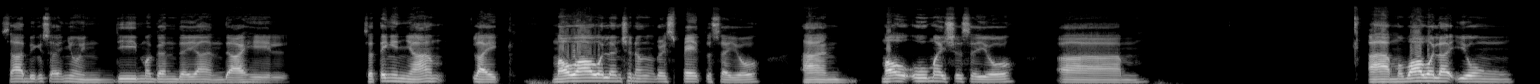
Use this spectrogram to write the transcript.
sabi ko sa inyo hindi maganda 'yan dahil sa tingin niya, like, mawawalan siya ng respeto sa'yo and mauumay siya sa'yo, um ah, mawawala yung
